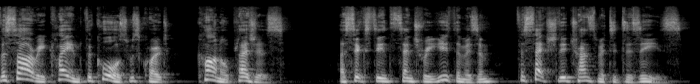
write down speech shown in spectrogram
Vasari claimed the cause was, quote, carnal pleasures a 16th century euphemism for sexually transmitted disease.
